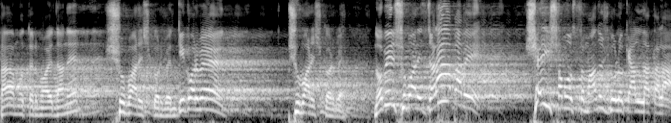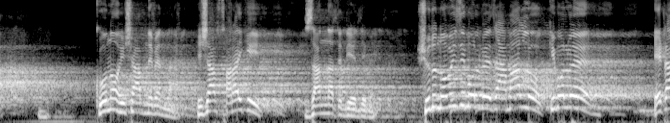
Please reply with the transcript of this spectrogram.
কায়ামতের ময়দানে সুপারিশ করবেন। কি করবেন? সুপারিশ করবেন। নবীর সুপারিশ যারা পাবে, সেই সমস্ত মানুষগুলোকে আল্লাহ তালা কোনো হিসাব নেবেন না। হিসাব ছাড়াই কি জান্নাতে দিয়ে দেবে। শুধু নবীজি বলবে যে, আমার লোক। কি বলবে? এটা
